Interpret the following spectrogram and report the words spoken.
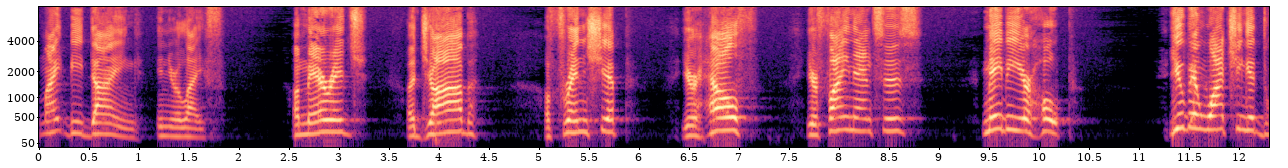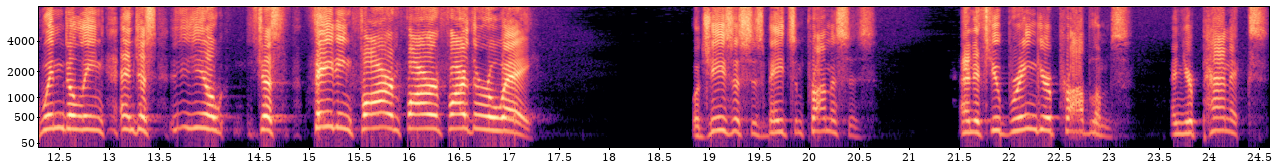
might be dying in your life a marriage, a job, a friendship, your health, your finances, maybe your hope. You've been watching it dwindling and just, you know, just fading far and far and farther away. Well, Jesus has made some promises. And if you bring your problems and your panics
